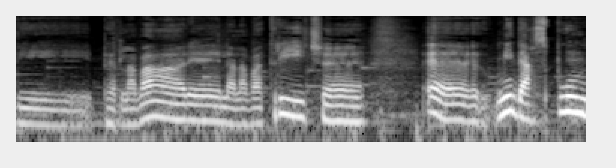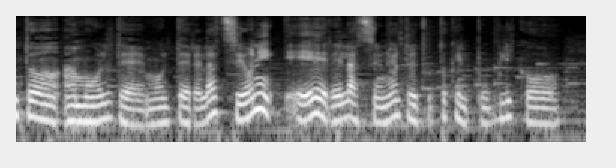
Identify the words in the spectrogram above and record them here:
di- per lavare, la lavatrice, eh, mi dà spunto a molte, molte relazioni e relazioni oltretutto che il pubblico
